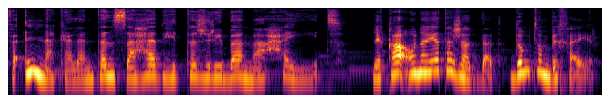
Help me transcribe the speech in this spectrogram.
فإنك لن تنسى هذه التجربة ما حييت. لقاؤنا يتجدد دمتم بخير.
